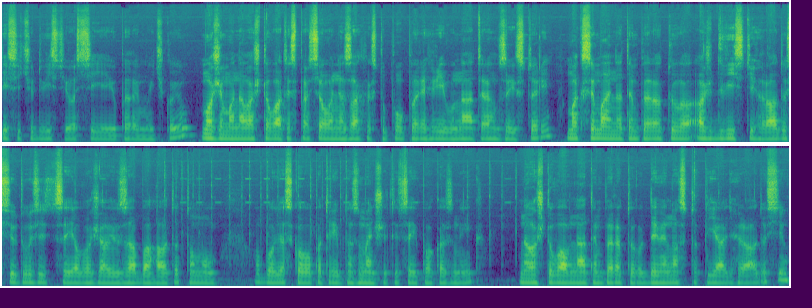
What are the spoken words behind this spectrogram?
1200 ось цією перемичкою. Можемо налаштувати спрацьовування захисту по перегріву на транзисторі. Максимальна температура аж 200 градусів, друзі. Це я вважаю забагато, тому обов'язково потрібно зменшити цей показник. Налаштував на температуру 95 градусів.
